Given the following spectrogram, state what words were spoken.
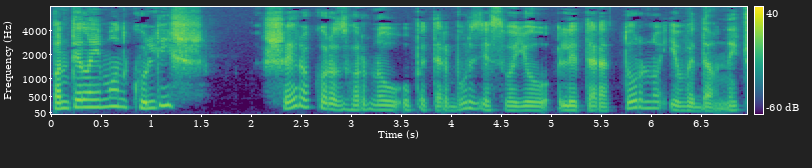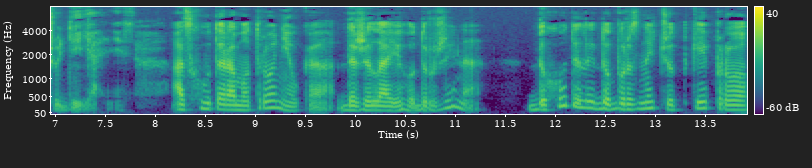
Пантелеймон Куліш широко розгорнув у Петербурзі свою літературну і видавничу діяльність, а з хутора Мотронівка, де жила його дружина, доходили до борзни чутки про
